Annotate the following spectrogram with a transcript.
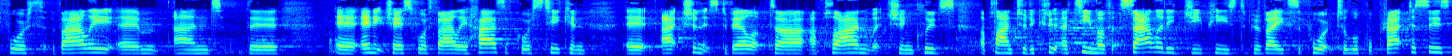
Forth Valley um, and The uh, NHS Forth Valley has, of course, taken uh, action. It's developed a, a plan which includes a plan to recruit a team of salaried GPs to provide support to local practices.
